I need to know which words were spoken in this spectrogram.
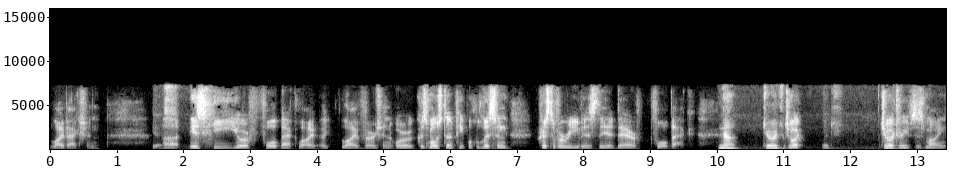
live action. Yes. Uh, is he your fallback live live version, or because most of the people who listen, Christopher Reeve is the, their fallback. no, George. George George George Reeves is mine.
